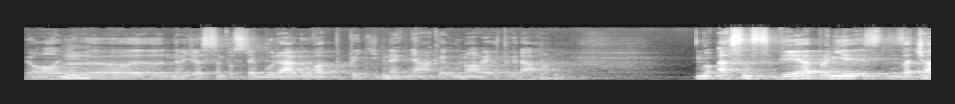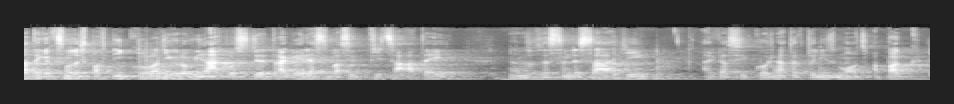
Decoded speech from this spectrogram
jo, Hmm. mm. nevěděl jsem prostě, jak budu reagovat po pěti dnech nějaké únavy a tak dále. No a já jsem vyjel první začátek, jak jsem to špatný kolo, na těch rovinách prostě tragédie, já jsem byl asi 30. nevím, ze 70. A říkal si, kořena, tak to nic moc. A pak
